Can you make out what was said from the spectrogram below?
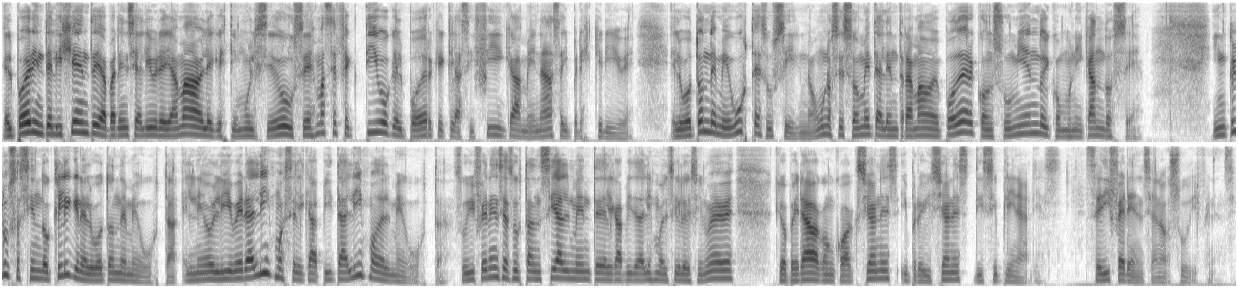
El poder inteligente de apariencia libre y amable que estimula y seduce es más efectivo que el poder que clasifica, amenaza y prescribe. El botón de me gusta es su signo. Uno se somete al entramado de poder consumiendo y comunicándose. Incluso haciendo clic en el botón de me gusta. El neoliberalismo es el capitalismo del me gusta. Su diferencia sustancialmente del capitalismo del siglo XIX, que operaba con coacciones y prohibiciones disciplinarias. Se diferencia, no, su diferencia.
